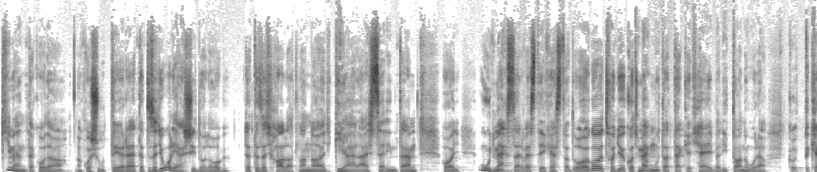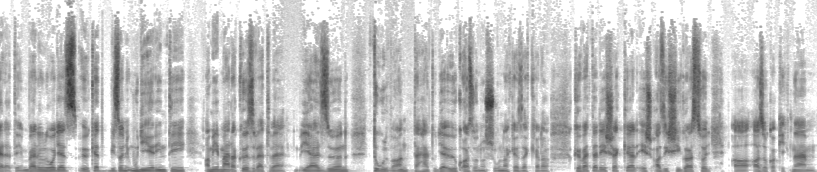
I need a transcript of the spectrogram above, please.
kimentek oda a Kossuth térre, tehát ez egy óriási dolog, tehát ez egy hallatlan nagy kiállás szerintem, hogy úgy megszervezték ezt a dolgot, hogy ők ott megmutatták egy helybeli tanóra keretén belül, hogy ez őket bizony úgy érinti, ami már a közvetve jelzőn túl van, tehát ugye ők azonosulnak ezekkel a követelésekkel, és az is igaz, hogy a, azok, akik nem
